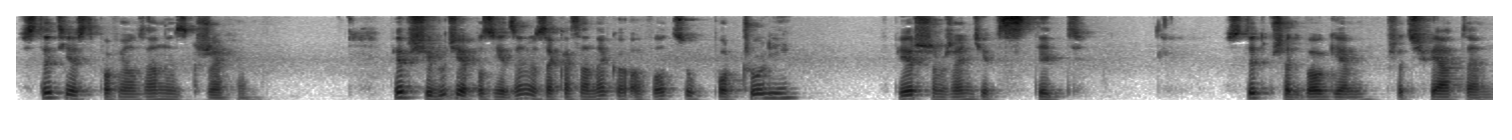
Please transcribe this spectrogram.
Wstyd jest powiązany z grzechem. Pierwsi ludzie po zjedzeniu zakazanego owocu poczuli w pierwszym rzędzie wstyd. Wstyd przed Bogiem, przed światem,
